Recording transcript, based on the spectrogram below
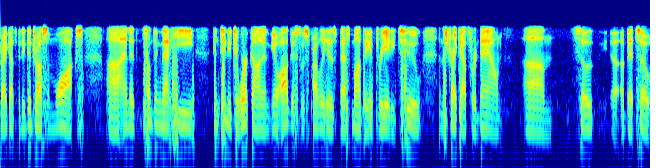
strikeouts, but he did draw some walks, uh, and it's something that he continued to work on. And you know, August was probably his best month. He hit 382, and the strikeouts were down. Um, so uh, a bit. So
